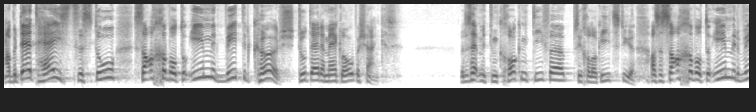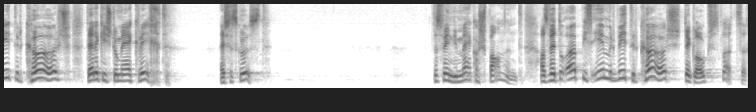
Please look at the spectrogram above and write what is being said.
Aber dort heisst es, dass du Sachen, die du immer wieder hörst, du denen mehr Glauben schenkst. Und das hat mit der kognitiven Psychologie zu tun. Also Sachen, die du immer wieder hörst, denen gibst du mehr Gewicht. Hast du das gewusst? Das finde ich mega spannend. Also wenn du etwas immer wieder hörst, dann glaubst du es plötzlich.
